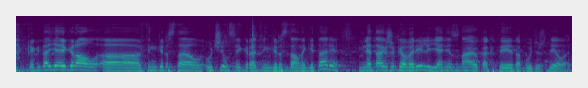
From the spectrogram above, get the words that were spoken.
когда я играл э, фингерстайл, учился играть фингерстайл на гитаре, мне также говорили, я не знаю, как ты это будешь делать.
